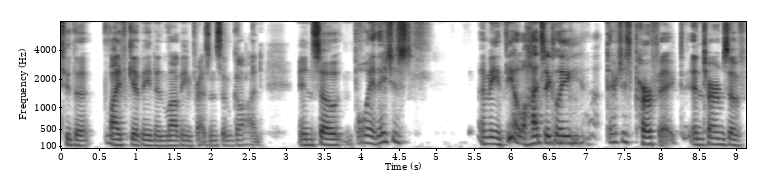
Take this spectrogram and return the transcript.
to the life giving and loving presence of God. And so, boy, they just, I mean, theologically, they're just perfect in terms of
